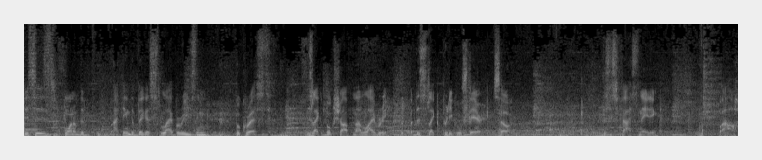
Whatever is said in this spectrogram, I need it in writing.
This is one of the, I think the biggest libraries in Bucharest. It's like a bookshop, not a library, but this is like a pretty cool stair, so this is fascinating. Wow.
